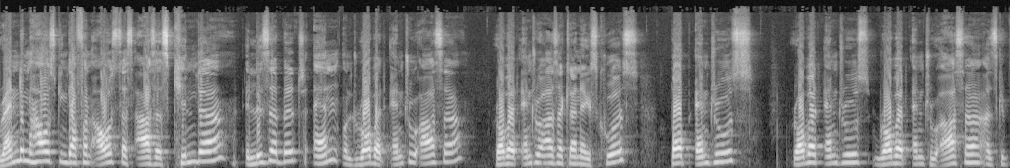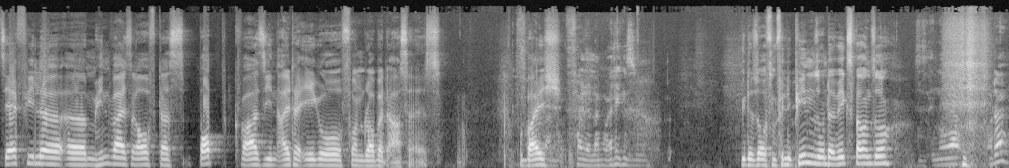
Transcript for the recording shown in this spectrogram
Random House ging davon aus, dass Arthurs Kinder, Elizabeth, Anne und Robert Andrew Arthur, Robert Andrew Arthur, kleiner Exkurs, Bob Andrews, Robert Andrews, Robert Andrew Arthur. Also es gibt sehr viele ähm, Hinweise darauf, dass Bob quasi ein alter Ego von Robert Arthur ist. Wobei ich Voll der langweilige Sohn. wieder so auf den Philippinen so unterwegs war und so. Naja, oder?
